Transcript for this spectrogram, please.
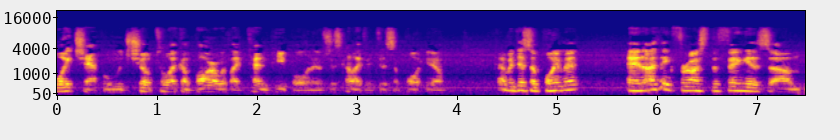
Whitechapel, we'd show up to like a bar with like ten people, and it was just kind of like a disappoint, you know, kind of a disappointment. And I think for us, the thing is, um,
